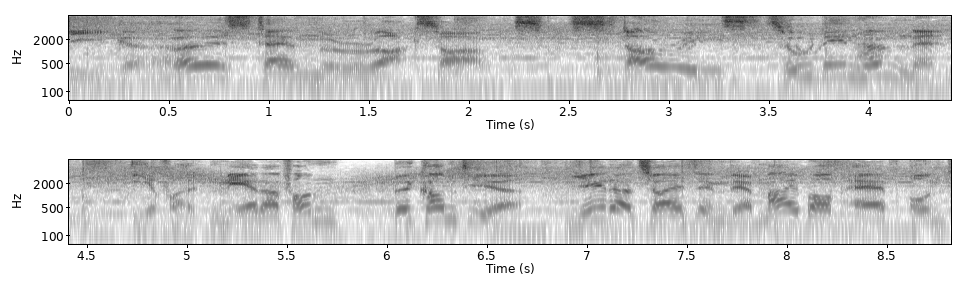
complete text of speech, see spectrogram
Die größten Rocksongs. Stories zu den Hymnen. Ihr wollt mehr davon? Bekommt ihr jederzeit in der MyBob-App und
